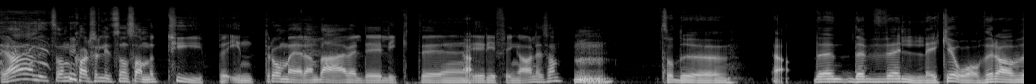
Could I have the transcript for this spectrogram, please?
Ja, litt sånn, kanskje litt sånn samme type intro, mer enn det er veldig likt i, i riffinga, liksom. Mm. Så du Ja. Det, det veller ikke over av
